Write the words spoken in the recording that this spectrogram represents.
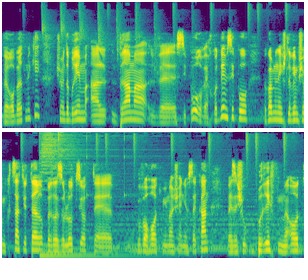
ורוברט מיקי שמדברים על דרמה וסיפור ואיך כותבים סיפור וכל מיני שלבים שהם קצת יותר ברזולוציות אה, גבוהות ממה שאני עושה כאן באיזשהו בריף מאוד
